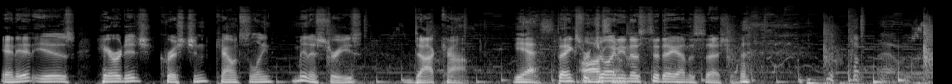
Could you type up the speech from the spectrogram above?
and it is Heritage Christian Counseling Ministries.com. Yes. Thanks for Awesome. joining us today on the session. That was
